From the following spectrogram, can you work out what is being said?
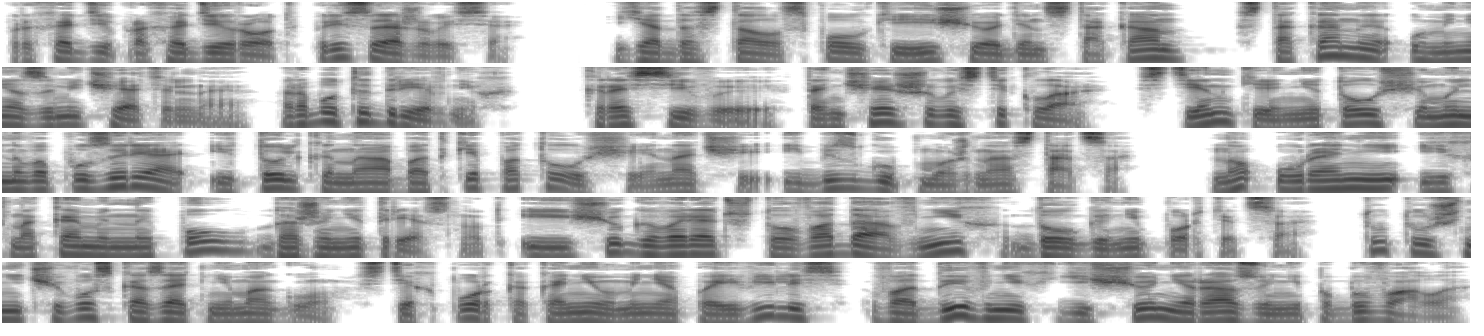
«Проходи, проходи, Рот, присаживайся». Я достал с полки еще один стакан. Стаканы у меня замечательные, работы древних. Красивые, тончайшего стекла, стенки не толще мыльного пузыря и только на ободке потолще, иначе и без губ можно остаться. Но урони их на каменный пол, даже не треснут, и еще говорят, что вода в них долго не портится. Тут уж ничего сказать не могу. С тех пор, как они у меня появились, воды в них еще ни разу не побывало.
